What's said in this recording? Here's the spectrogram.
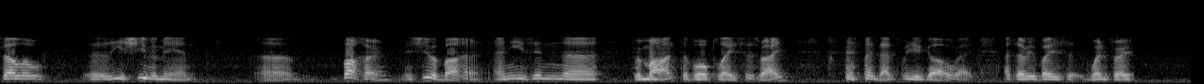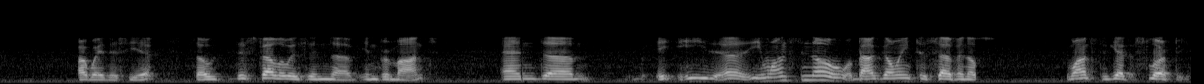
fellow, uh, the yeshiva man, uh, Bacher, yeshiva Bacher, and he's in. Uh, Vermont, of all places, right? That's where you go, right? As everybody went very our way this year. So this fellow is in uh, in Vermont, and um, he uh, he wants to know about going to Seven. He wants to get Slurpees.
